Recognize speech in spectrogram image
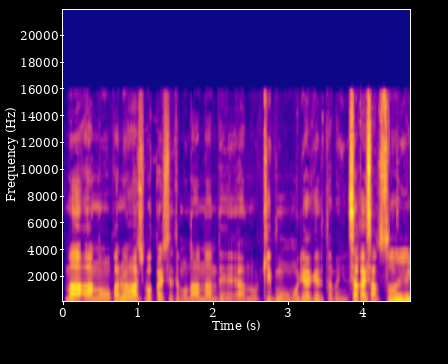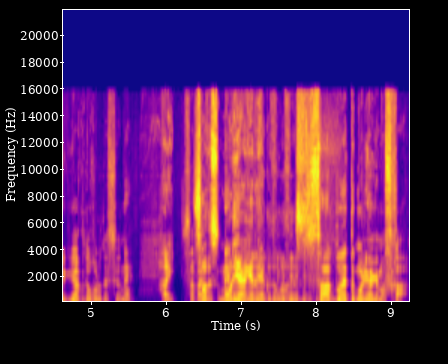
まああのお金の話ばっかりしててもなんなんであの気分を盛り上げるために酒井さんそういう役どころですよね。はい。そうです。盛り上げる役どころです。さあどうやって盛り上げますか？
